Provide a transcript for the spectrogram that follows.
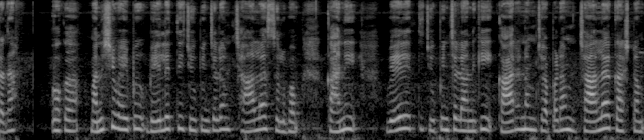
కదా? ఒక మనిషి వైపు వేలెత్తి చూపించడం చాలా సులభం. కానీ వేలెత్తి చూపించడానికి కారణం చెప్పడం చాలా కష్టం.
